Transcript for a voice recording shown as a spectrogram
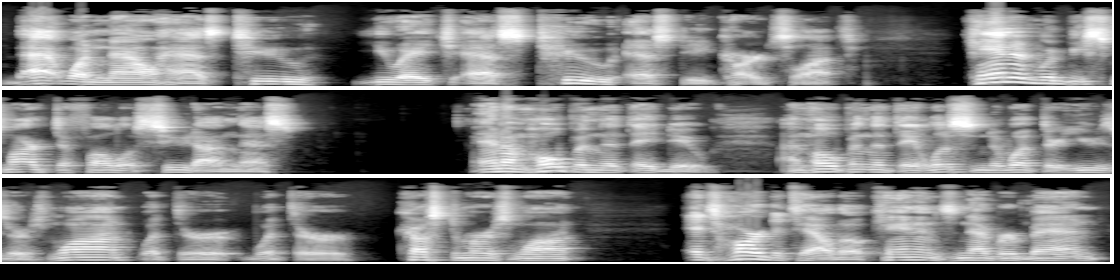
That one now has two UHS 2 SD card slots. Canon would be smart to follow suit on this, and I'm hoping that they do. I'm hoping that they listen to what their users want, what their what their customers want. It's hard to tell though. Canon's never been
